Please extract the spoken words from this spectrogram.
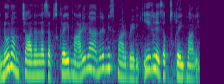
ಇನ್ನೂ ನಮ್ಮ ಚಾನಲ್ನ ಸಬ್ಸ್ಕ್ರೈಬ್ ಮಾಡಿಲ್ಲ ಅಂದರೆ ಮಿಸ್ ಮಾಡಬೇಡಿ. ಈಗಲೇ ಸಬ್ಸ್ಕ್ರೈಬ್ ಮಾಡಿ.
